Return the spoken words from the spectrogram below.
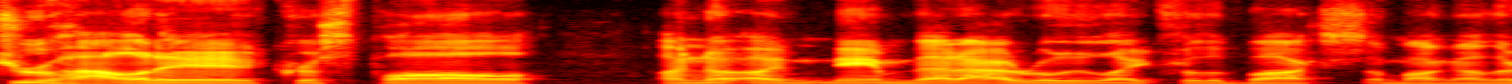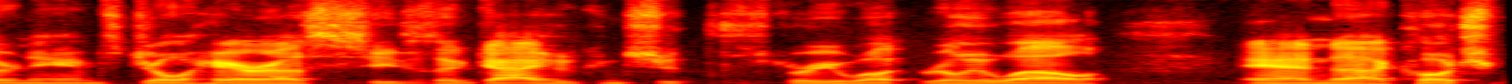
Jrue Holiday, Chris Paul. A, a name that I really like for the Bucks, among other names, Joe Harris. He's a guy who can shoot the three really well, and uh, Coach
